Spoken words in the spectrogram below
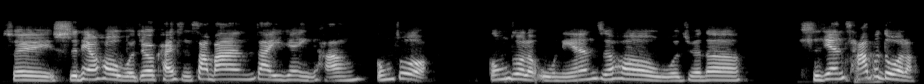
所以十天后我就开始上班，在一间银行工作，工作了五年之后，我觉得时间差不多了，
